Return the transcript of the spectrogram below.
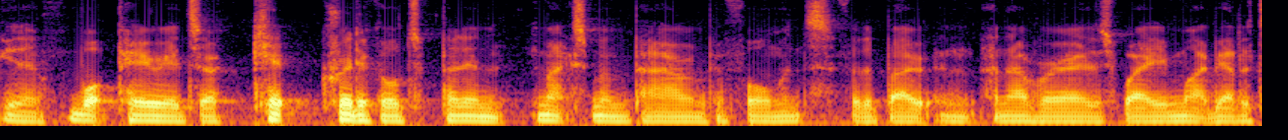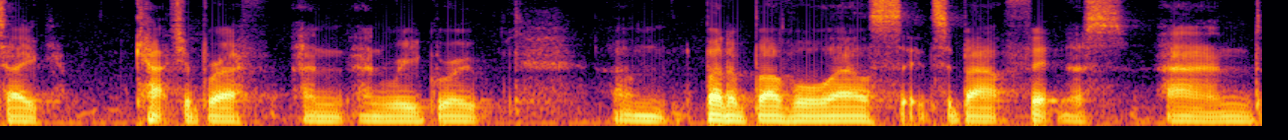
you know what periods are critical to put in maximum power and performance for the boat and, and other areas where you might be able to take catch a breath and, and regroup. Um, but above all else it's about fitness and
